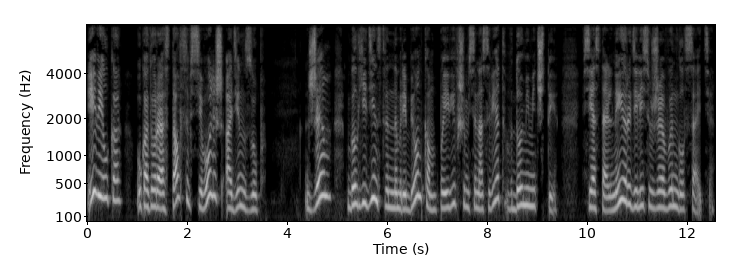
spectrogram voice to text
и вилка, у которой остался всего лишь один зуб. Джем был единственным ребенком, появившимся на свет в доме мечты. Все остальные родились уже в Инглсайте.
